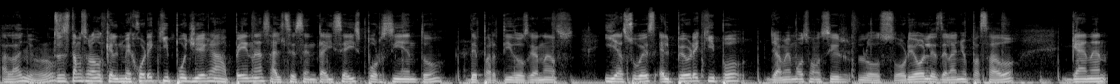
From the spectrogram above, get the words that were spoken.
al año, ¿no? Entonces estamos hablando que el mejor equipo llega apenas al 66% de partidos ganados. Y a su vez, el peor equipo, llamemos, vamos a decir, los Orioles del año pasado, ganan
